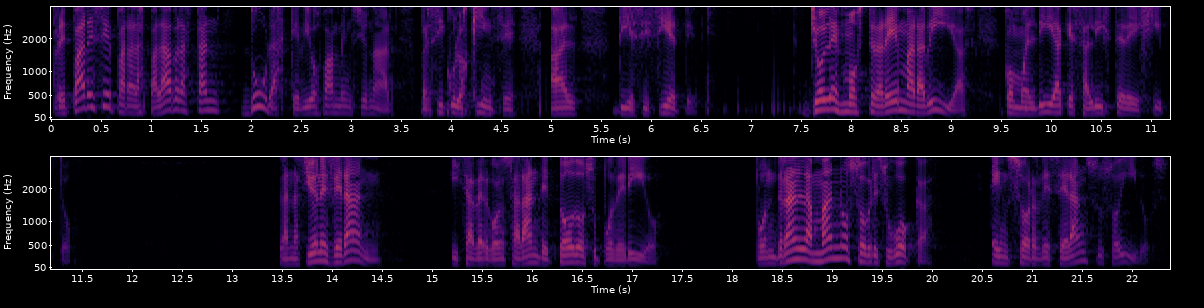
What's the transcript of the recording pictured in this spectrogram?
prepárese para las palabras tan duras que Dios va a mencionar, versículos 15 al 17. Yo les mostraré maravillas como el día que saliste de Egipto. Las naciones verán y se avergonzarán de todo su poderío. Pondrán la mano sobre su boca, ensordecerán sus oídos.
